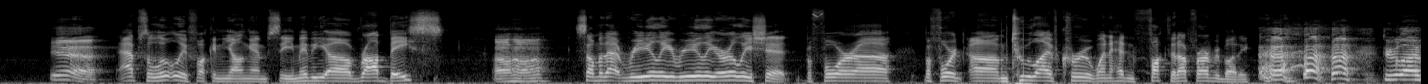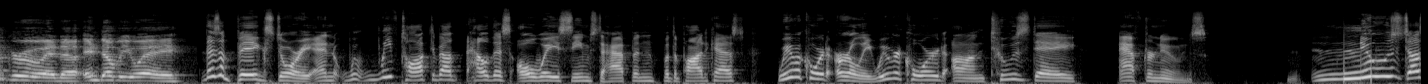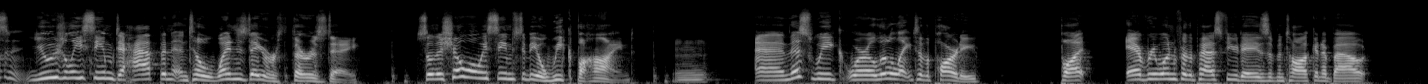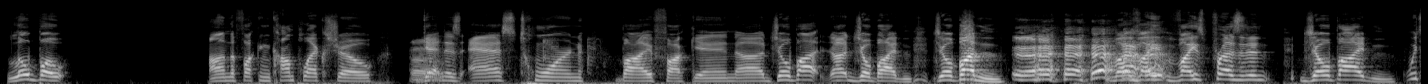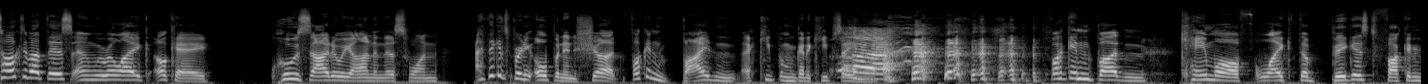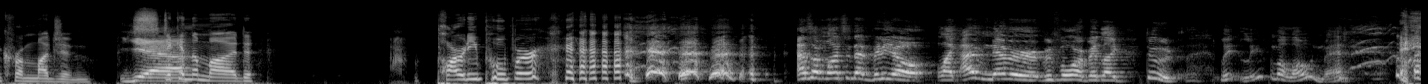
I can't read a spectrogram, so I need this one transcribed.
Yeah. Absolutely fucking young MC. Maybe uh Rob Base. Uh huh. Some of that really, really early shit before uh before um Two Live Crew went ahead and fucked it up for everybody. Two Live Crew and uh, NWA. There's a big story, and we, we've talked about how this always seems to happen with the podcast. We record early. We record on Tuesday afternoons. News doesn't usually seem to happen until Wednesday or Thursday. So the show always seems to be a week behind. And this week, we're a little late to the party, but everyone for the past few days have been talking about Lil Boat on the fucking complex show getting his ass torn by fucking uh, Joe Bi- uh, Joe Biden, Joe Budden, by Vi- Vice President Joe Biden. We talked about this and we were like, okay, whose side are we on in this one? I think it's pretty open and shut. Fucking Biden, I keep I'm gonna keep saying that. fucking Biden came off like the biggest fucking curmudgeon. yeah. Stick in the mud. Party pooper. As I'm watching that video, like I've never before been like, dude, leave, leave him alone, man. like,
